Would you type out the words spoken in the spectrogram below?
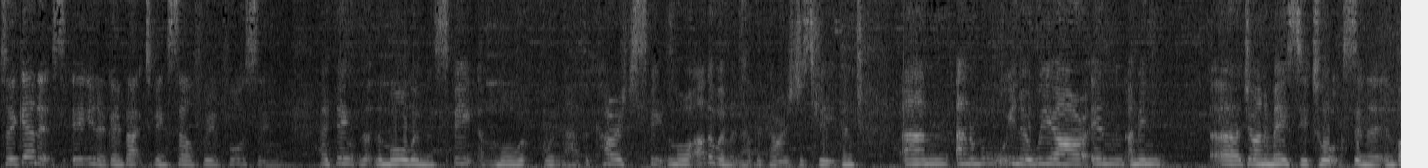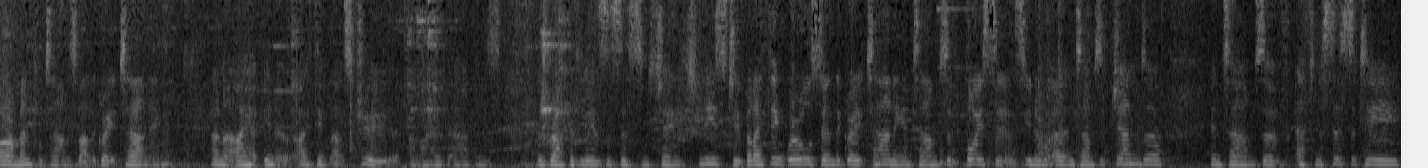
So again, it's you know going back to being self-reinforcing. I think that the more women speak, and the more women have the courage to speak, the more other women have the courage to speak. And and and you know we are in. I mean, uh, Joanna Macy talks in uh, environmental terms about the Great Turning, and I you know I think that's true, and I hope it happens as rapidly as the systems change needs to. But I think we're also in the Great Turning in terms of voices. You know, uh, in terms of gender, in terms of ethnicity.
